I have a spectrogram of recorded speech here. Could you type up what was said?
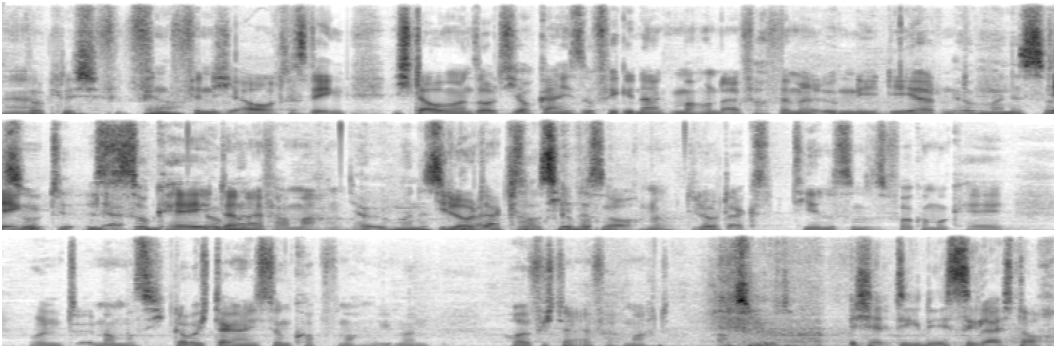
ja, Wirklich. Finde ja. find ich auch. Deswegen, ich glaube, man sollte sich auch gar nicht so viel Gedanken machen und einfach, wenn man irgendeine Idee hat und irgendwann ist das denkt, so, ist es okay, dann einfach machen. Ja, irgendwann ist die Leute akzeptieren das auch, ne? Die Leute akzeptieren das und es ist vollkommen okay. Und man muss sich, glaube ich, da gar nicht so einen Kopf machen, wie man häufig dann einfach macht. Absolut. Ich hätte die nächste gleich noch.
